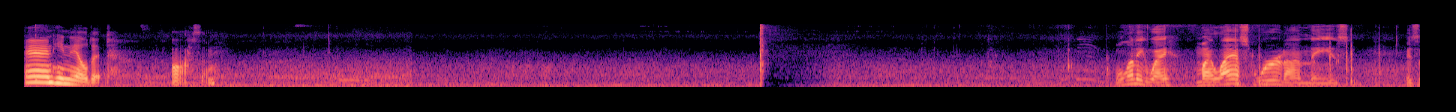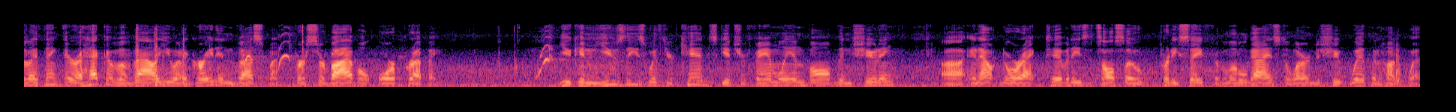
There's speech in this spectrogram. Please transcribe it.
And he nailed it. Awesome. Well, anyway, my last word on these is that I think they're a heck of a value and a great investment for survival or prepping. You can use these with your kids, get your family involved in shooting uh, and outdoor activities. It's also pretty safe for the little guys to learn to shoot with and hunt with.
